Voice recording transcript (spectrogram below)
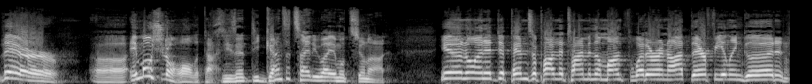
They're uh, emotional all the time. Sie sind die ganze Zeit über emotional. You know, and it depends upon the time in the month whether or not they're feeling good, and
